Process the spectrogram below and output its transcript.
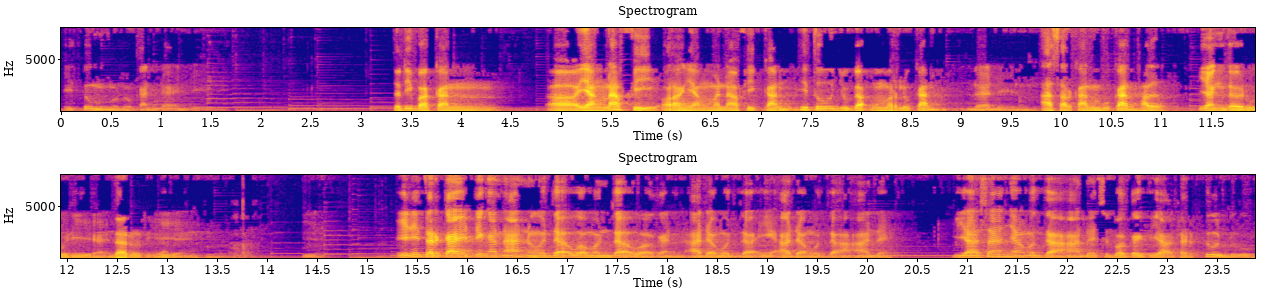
itu memerlukan dalil. Jadi bahkan eh, yang nafi orang yang menafikan itu juga memerlukan Dalil asalkan bukan hal yang daruriyat. daruri. Iya. Iya. Ini terkait dengan anu dakwah mendakwa kan. Ada muddai, ada mudda'a alaih. Biasanya mudda'a alaih sebagai pihak tertuduh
